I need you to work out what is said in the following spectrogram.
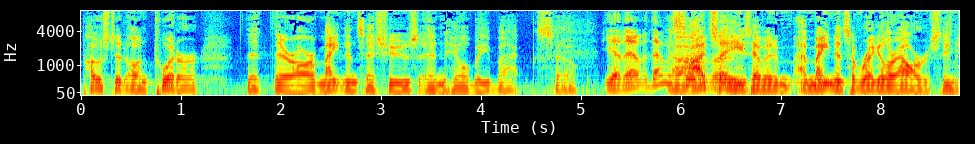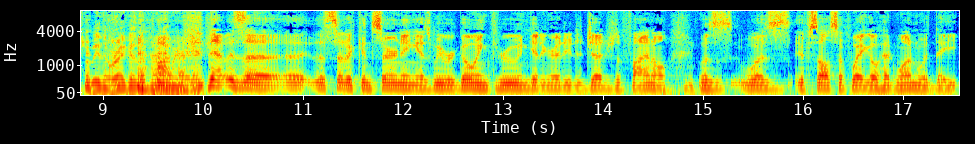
posted on Twitter that there are maintenance issues, and he'll be back. So yeah, that that was. uh, I'd of say a, he's having a maintenance of regular hours seems to be the regular primary. that was a, a, a sort of concerning as we were going through and getting ready to judge the final was was if Salsa Fuego had won, would they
